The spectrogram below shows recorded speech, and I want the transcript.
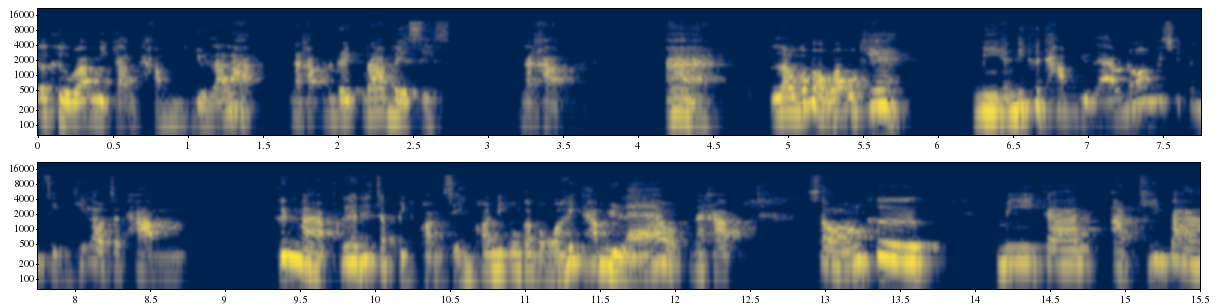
ก็คือว่ามีการทำอยู่แล้วล่ะนะครับ regular basis นะครับอ่าเราก็บอกว่าโอเค มีอันนี้คือทำอยู่แล้วเนาะไม่ใช่เป็นสิ่งที่เราจะทำขึ้นมาเพื่อที่จะปิดความเสี่ยงข้อนี้องค์การบอกว่าเฮ้ทำอยู่แล้วนะครับสองคือมีการอธิบา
